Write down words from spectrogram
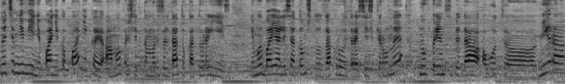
Но, тем не менее, паника паникой, а мы пришли к тому результату, который есть. И мы боялись о том, что закроют российский Рунет, ну, в принципе, да, а вот э, мира,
